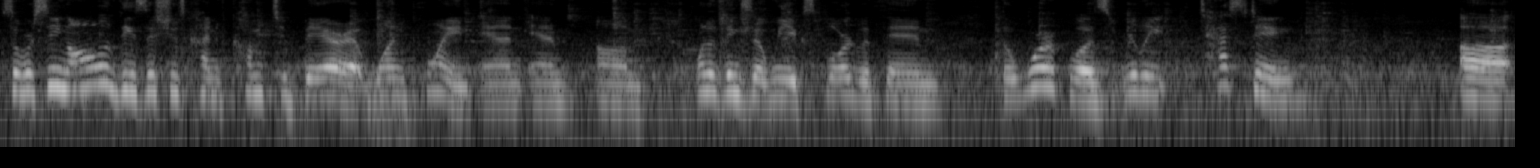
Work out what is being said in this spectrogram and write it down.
So we're seeing all of these issues kind of come to bear at one point, and, and um, one of the things that we explored within the work was really testing uh,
